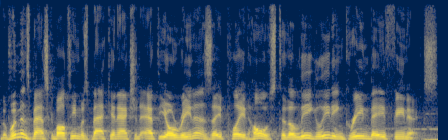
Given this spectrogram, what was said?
The women's basketball team was back in action at the arena as they played host to the league-leading Green Bay Phoenix.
